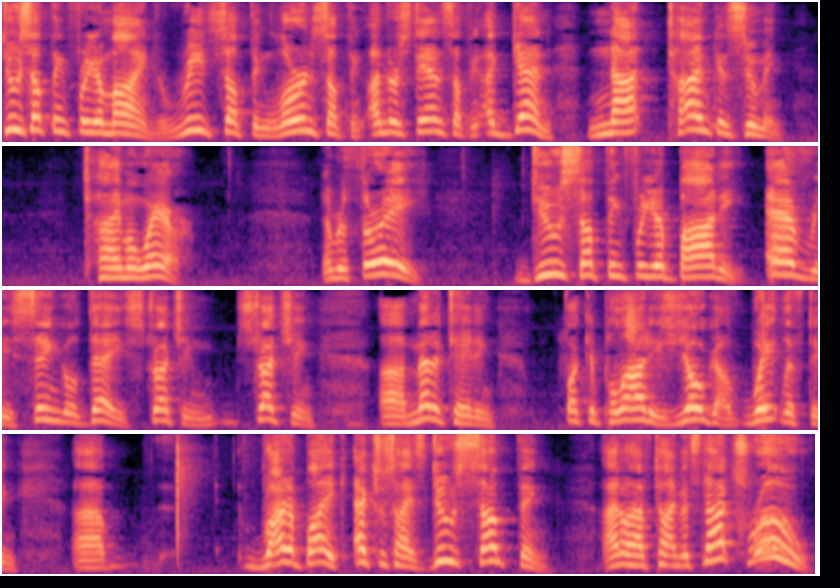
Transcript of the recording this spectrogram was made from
Do something for your mind. Read something, learn something, understand something. Again, not time consuming, time aware. Number three, do something for your body every single day. Stretching, stretching, uh, meditating, fucking Pilates, yoga, weightlifting, uh, ride a bike, exercise, do something. I don't have time. It's not true.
